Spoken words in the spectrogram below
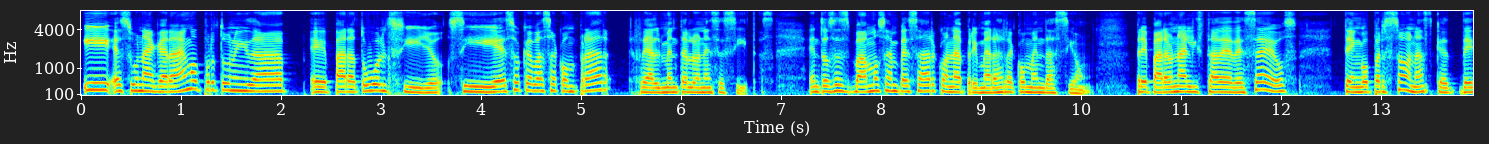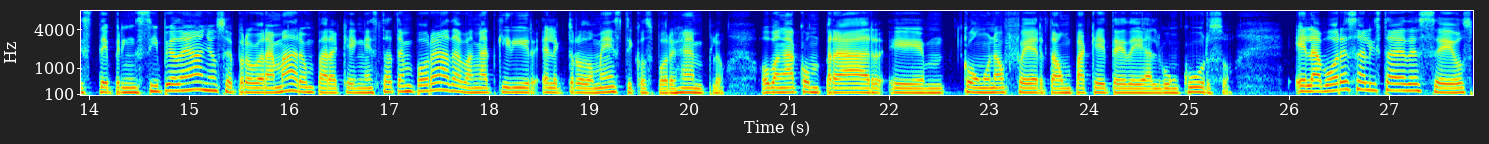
Y es una gran oportunidad eh, para tu bolsillo si eso que vas a comprar realmente lo necesitas. Entonces vamos a empezar con la primera recomendación. Prepara una lista de deseos tengo personas que desde principio de año se programaron para que en esta temporada van a adquirir electrodomésticos, por ejemplo, o van a comprar em, con una oferta un paquete de algún curso. Elabora esa lista de deseos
